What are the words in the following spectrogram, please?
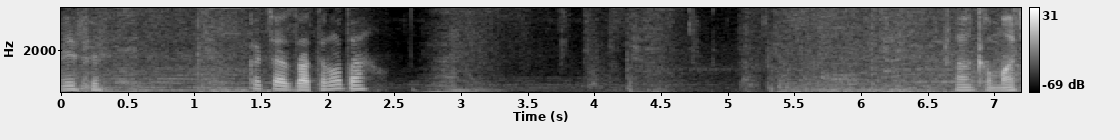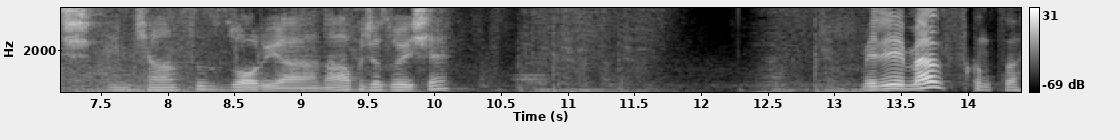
Neyse. Kaçar zaten o da. Kanka maç imkansız zor ya. Ne yapacağız o işe? Melih Mel sıkıntı.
